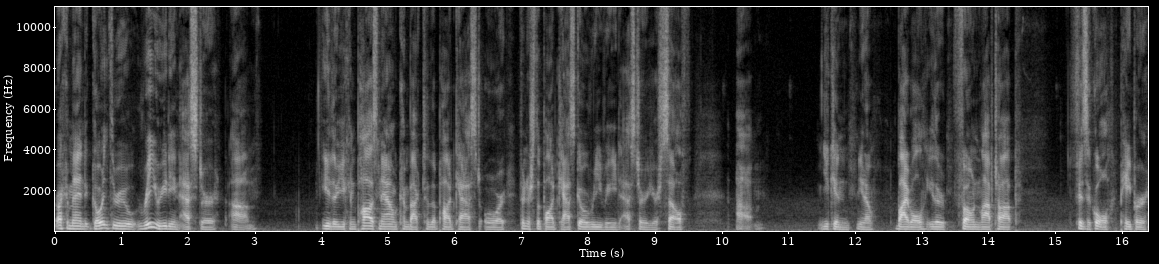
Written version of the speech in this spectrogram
recommend going through rereading Esther. Um, either you can pause now and come back to the podcast, or finish the podcast, go reread Esther yourself. Um, you can, you know, Bible, either phone, laptop, physical, paper,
